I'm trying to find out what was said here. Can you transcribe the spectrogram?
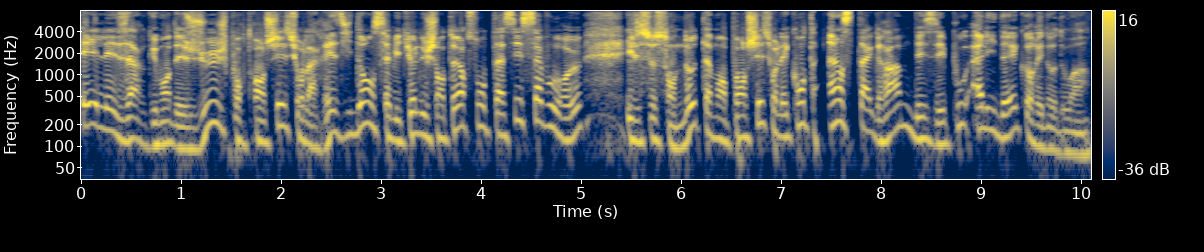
et les arguments des juges pour trancher sur la résidence habituelle du chanteur sont assez savoureux. Ils se sont notamment penchés sur les comptes Instagram des époux Hallyday, Corinne Audouin.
